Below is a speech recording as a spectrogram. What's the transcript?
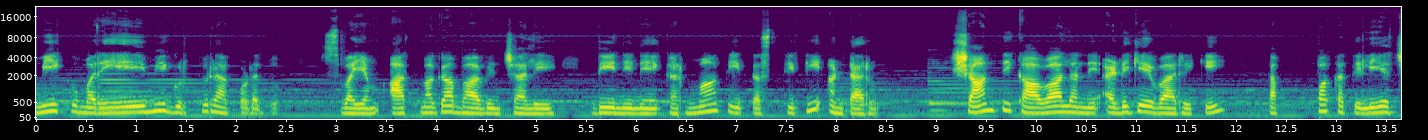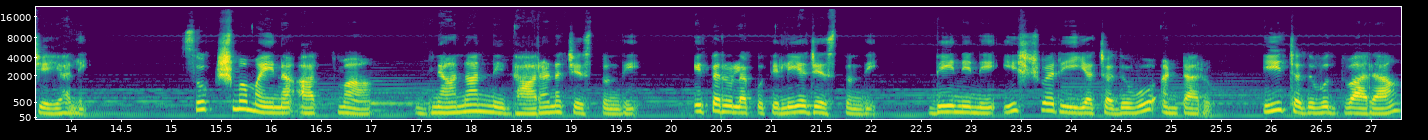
మీకు మరేమీ గుర్తు రాకూడదు. స్వయం ఆత్మగా భావించాలి. దీనినే కర్మాతీత స్థితి అంటారు. శాంతి కావాలని అడిగేవారికి తప్పక తెలియచేయాలి. సూక్ష్మమైన ఆత్మ జ్ఞానాన్ని ధారణ చేస్తుంది ఇతరులకు తెలియజేస్తుంది. దీనిని ఈశ్వరీయ చదువు అంటారు. ఈ చదువు ద్వారా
